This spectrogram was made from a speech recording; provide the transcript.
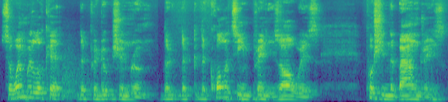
so when we look at the production run, the, the, the quality in print is always pushing the boundaries.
